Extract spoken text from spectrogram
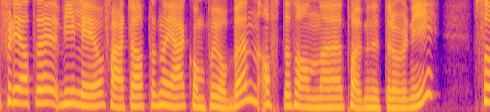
fordi at eh, vi ler jo fælt av at når jeg kommer på jobben, ofte sånn et par minutter over ni, så,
